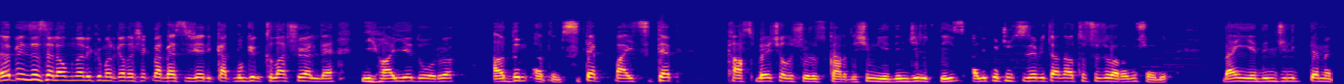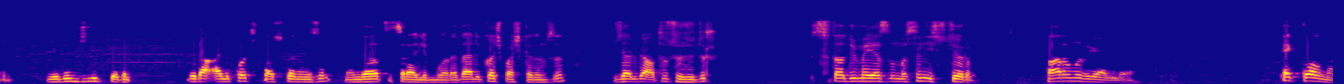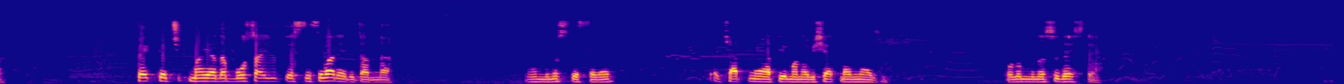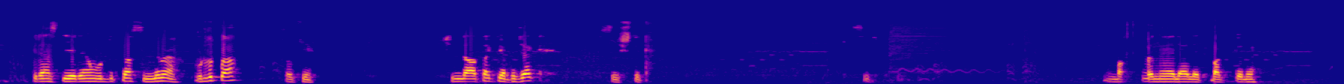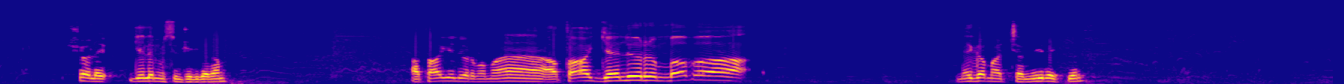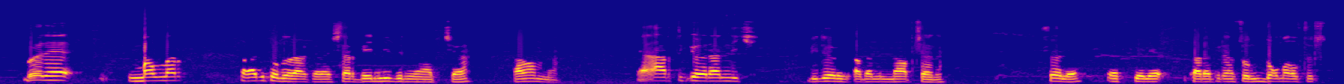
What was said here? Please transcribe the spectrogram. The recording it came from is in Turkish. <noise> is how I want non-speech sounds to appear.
Hepinize selamun aleyküm arkadaşlar. Ben sizce dikkat. Bugün Clash Royale'de nihaiye doğru adım adım, step by step kasmaya çalışıyoruz kardeşim. 7. ligdeyiz. Ali Koç'un size bir tane atasözü var onu söyleyeyim. Ben 7. lig demedim. 7. lig dedim. Bu da Ali Koç başkanımızın, ben Galatasaraylıyım bu arada. Ali Koç başkanımızın güzel bir atasözüdür. Stadyuma yazılmasını istiyorum. Farmer geldi. Pek olma. Pekka çıkma ya da boss haydut destesi var ya bir tane daha. Lan bu nasıl deste lan? Ya Çarpmaya atayım ona bir şey atmam lazım. Oğlum bu nasıl deste? Prens diğerine vurdurtmazsın değil mi? Vurduk mu? Çok iyi. Şimdi atak yapacak. Sıçtık. Sıçtık. Bak bana helal et bak beni. Şöyle gelir misin çocuk adam? Atağa geliyorum ama ha. Atağa geliyorum baba. Mega mı atacaksın? Bekliyorsun? Böyle mallar sabit olur arkadaşlar. Bellidir ne atacağı. Tamam mı? Yani artık öğrendik. Biliyoruz adamın ne yapacağını. Şöyle öfkeli kara prens onu domaltır.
